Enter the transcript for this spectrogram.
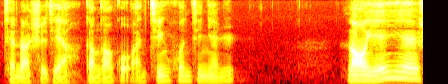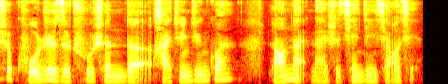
前段时间啊，刚刚过完金婚纪念日。老爷爷是苦日子出身的海军军官，老奶奶是千金小姐。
